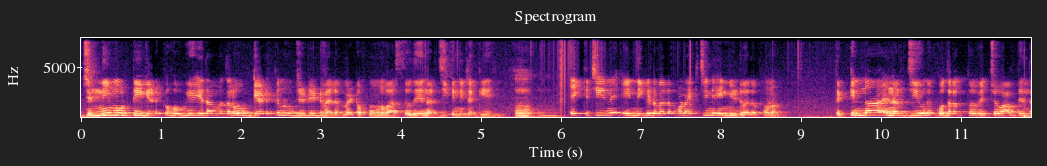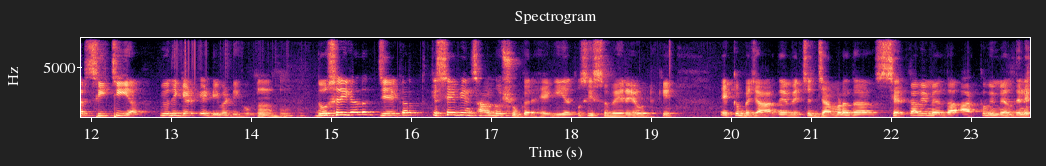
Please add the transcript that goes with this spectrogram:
ਜਿੰਨੀ ਮੋਟੀ ਗਿੜਕ ਹੋਗੀ ਇਹਦਾ ਮਤਲਬ ਗਿੜਕ ਨੂੰ ਜਿਹੜੀ ਡਿਵੈਲਪਮੈਂਟ ਹੋਣ ਵਾਸਤੇ ਉਹਦੀ એનર્ਜੀ ਕਿੰਨੀ ਲੱਗੀ ਹੈ ਜੀ। ਹੂੰ ਇੱਕ ਚੀਜ਼ ਨੇ ਇੰਨੀ ਕਿ ਡਿਵੈਲਪ ਹੋਣਾ ਇੱਕ ਚੀਜ਼ ਨੇ ਇੰਨੀ ਡਿਵੈਲਪ ਹੋਣਾ। ਤੇ ਕਿੰਨਾ એનર્ਜੀ ਉਹਨੇ ਕੁਦਰਤ ਤੋਂ ਵਿੱਚੋਂ ਆਪਦੇ ਅੰਦਰ ਸੀਚੀ ਆ ਵੀ ਉਹਦੀ ਗਿੜਕ ਏਡੀ ਵੱਡੀ ਹੋ ਗਈ ਦੂਸਰੀ ਗੱਲ ਜੇਕਰ ਕਿਸੇ ਵੀ ਇਨਸਾਨ ਨੂੰ ਸ਼ੂਗਰ ਹੈਗੀ ਆ ਤੁਸੀਂ ਸਵੇਰੇ ਉੱਠ ਕੇ ਇੱਕ ਬਾਜ਼ਾਰ ਦੇ ਵਿੱਚ ਜਾਮਣ ਦਾ ਸਿਰਕਾ ਵੀ ਮਿਲਦਾ ਅਰਕ ਵੀ ਮਿਲਦੇ ਨੇ।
